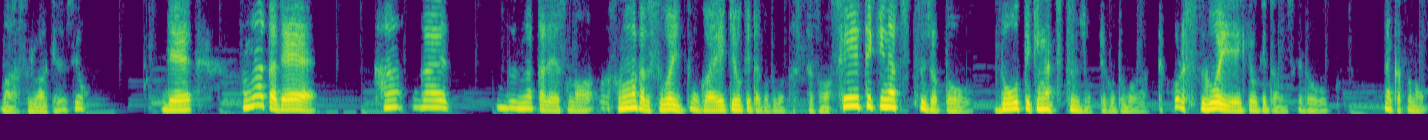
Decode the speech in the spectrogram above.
まあするわけですよ。で、その中で考える中で、その、その中ですごい僕が影響を受けた言葉として、その性的な秩序と動的な秩序っていう言葉があって、これすごい影響を受けたんですけど、なんかその、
